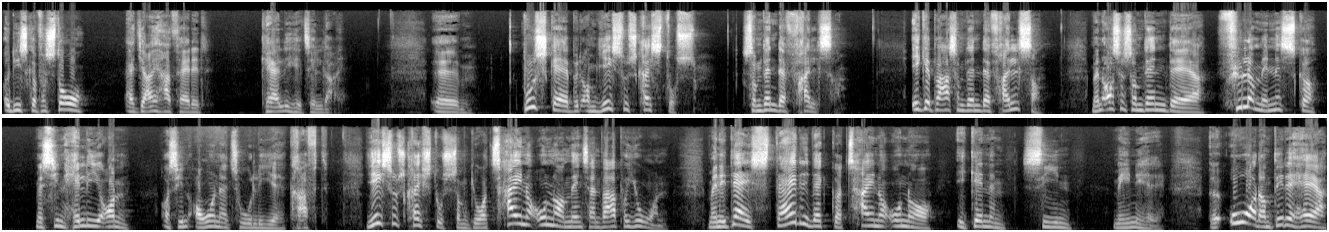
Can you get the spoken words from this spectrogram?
og de skal forstå, at jeg har fattet kærlighed til dig. Øh, budskabet om Jesus Kristus, som den, der frelser. Ikke bare som den, der frelser, men også som den, der fylder mennesker med sin hellige ånd og sin overnaturlige kraft. Jesus Kristus, som gjorde tegner under, mens han var på jorden, men i dag stadigvæk gør tegner under igennem sin menighed. Øh, ordet om dette her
